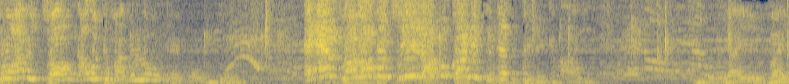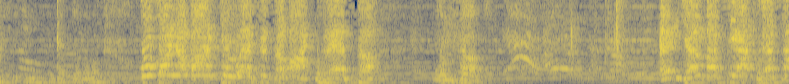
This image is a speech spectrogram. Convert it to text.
uthi wayijonga uthi makulunge kuwe emva koba utshilo kukhona izinto ezidilikayo ndiyayiva ifikile bantwana bam kukhona abantu esisabaadresa namhlanje. Njengoba siadresa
